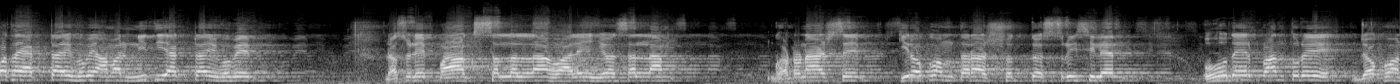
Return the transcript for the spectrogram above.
কথা একটাই হবে, আমার নীতি একটাই হবে। রসুলে পাক সাল্লাল্লাহু আলাইহি ওয়াসাল্লাম, ঘটনা আসছে, কীরকম তারা সত্যশ্রী ছিলেন? ওদের প্রান্তরে যখন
